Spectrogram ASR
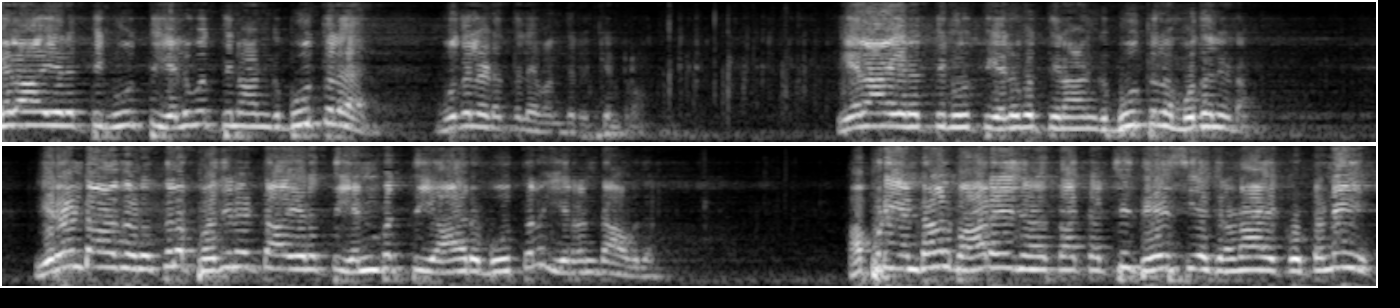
ஏழாயிரத்தி நூத்தி எழுபத்தி நான்கு பூத்துல முதலிடத்துல வந்திருக்கின்றோம். ஏழாயிரத்தி நூத்தி எழுபத்தி நான்கு பூத்துல முதலிடம். இரண்டாவது இடத்துல பதினெட்டாயிரத்தி எண்பத்தி ஆறு பூத்துல இரண்டாவது இடம். அப்படி என்றால் பாரதிய ஜனதா கட்சி தேசிய ஜனநாயக கூட்டணி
